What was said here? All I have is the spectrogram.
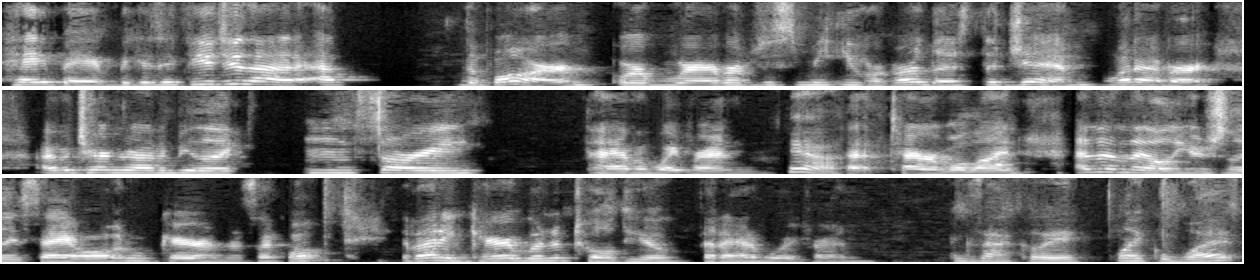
hey babe, because if you do that at the bar or wherever I'm just meet you regardless, the gym, whatever, I would turn around and be like, mm, sorry, I have a boyfriend. Yeah. That terrible line. And then they'll usually say, Oh, I don't care. And it's like, Well, if I didn't care, I wouldn't have told you that I had a boyfriend. Exactly. Like what?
